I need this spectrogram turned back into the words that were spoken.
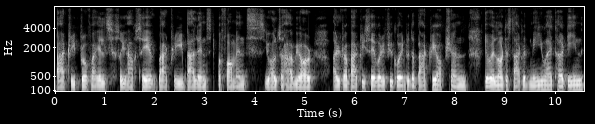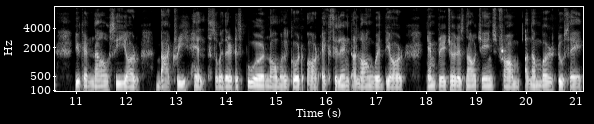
battery profiles. So you have save battery balanced performance. You also have your ultra battery saver. If you go into the battery option you will notice that with MIUI 13 you can now see your battery health. So whether it is poor normal good or excellent along with your temperature is now changed from a number to say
